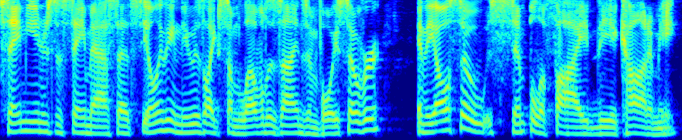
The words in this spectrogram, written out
Same units, the same assets. The only thing new is like some level designs and voiceover, and they also simplified the economy.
